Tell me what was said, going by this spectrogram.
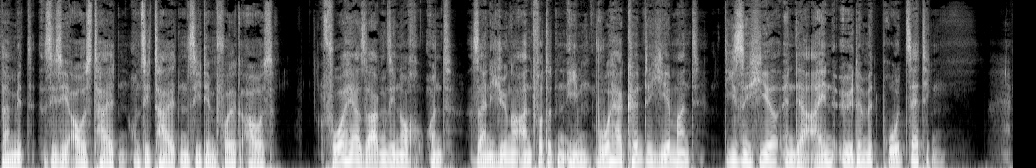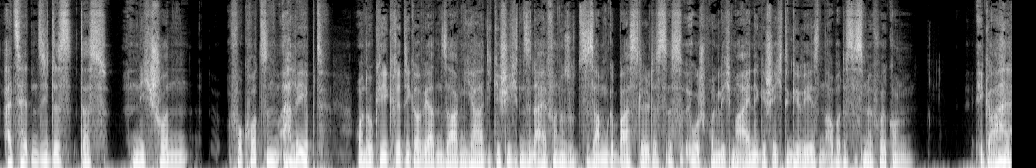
damit sie sie austeilten, und sie teilten sie dem Volk aus. Vorher sagen sie noch, und seine Jünger antworteten ihm, woher könnte jemand diese hier in der Einöde mit Brot sättigen? Als hätten sie das, das nicht schon vor kurzem erlebt. Und okay, Kritiker werden sagen, ja, die Geschichten sind einfach nur so zusammengebastelt. Das ist ursprünglich mal eine Geschichte gewesen, aber das ist mir vollkommen egal,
